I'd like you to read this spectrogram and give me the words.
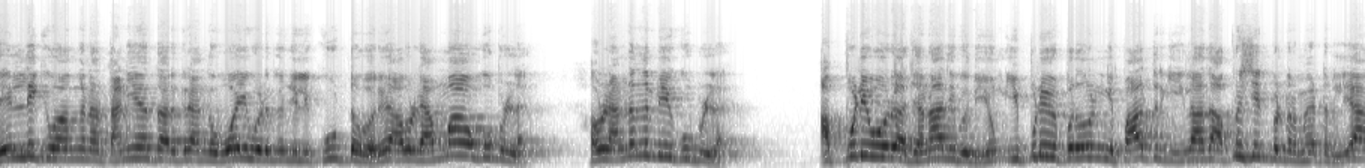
டெல்லிக்கு வாங்க நான் தனியாக தான் இருக்கிறேன் அங்கே ஓய்வு எடுக்குன்னு சொல்லி கூப்பிட்டவர் அவருடைய அம்மாவை கூப்பிடல. அவருடைய அண்ணன் தம்பியை கூப்பிடல. அப்படி ஒரு ஜனாதிபதியும் இப்படி ஒரு பிரதமர் நீங்கள் பார்த்துருக்கீங்களா? அதை அப்ரிஷியேட் பண்ணுற மேட்டர் இல்லையா?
